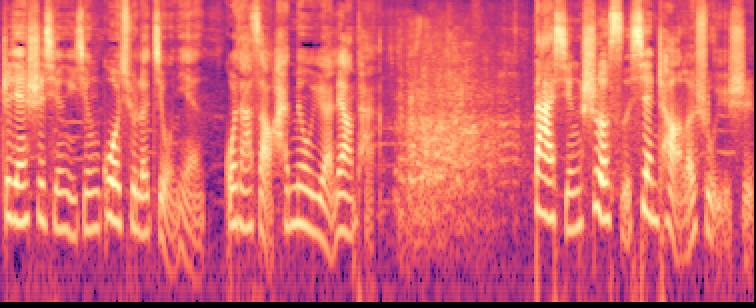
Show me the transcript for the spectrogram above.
这件事情已经过去了九年，郭大嫂还没有原谅他，大型社死现场了，属于是。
